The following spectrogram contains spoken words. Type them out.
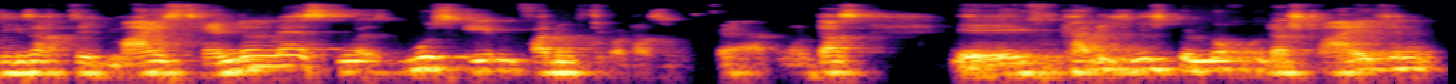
wie gesagt, sich meist handeln lässt, nur es muss eben vernünftig untersucht werden. Und das äh, kann ich nicht genug unterstreichen,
